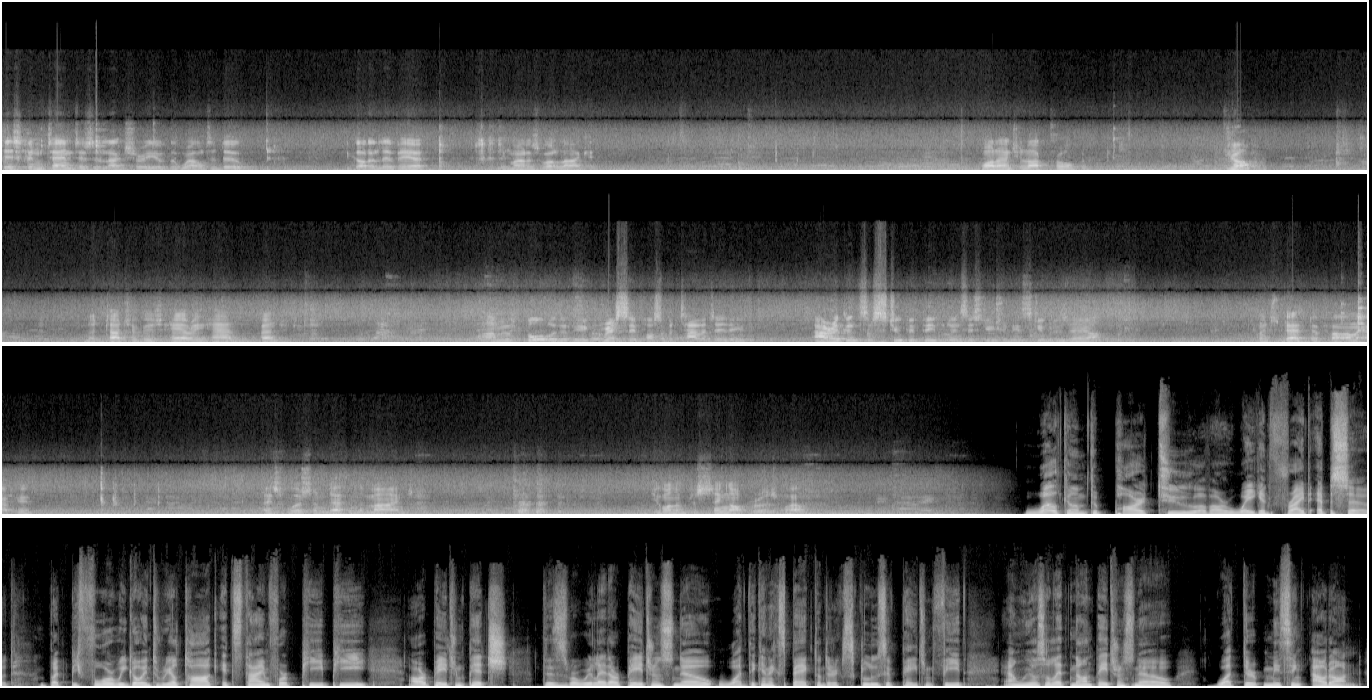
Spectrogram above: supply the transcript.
Discontent is a luxury of the well-to-do. You gotta live here, and you might as well like it. Why don't you like Crawford? Joe? The touch of his hairy hand offended you. I'm as bored with the aggressive hospitality, the arrogance of stupid people who insist you should be as stupid as they are. It's death to farm out here. It's worse than death in the mines. Do you want them to sing opera as well? Welcome to part two of our Wake in Fright episode. But before we go into real talk, it's time for PP, our patron pitch. This is where we let our patrons know what they can expect on their exclusive patron feed, and we also let non patrons know what they're missing out on.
